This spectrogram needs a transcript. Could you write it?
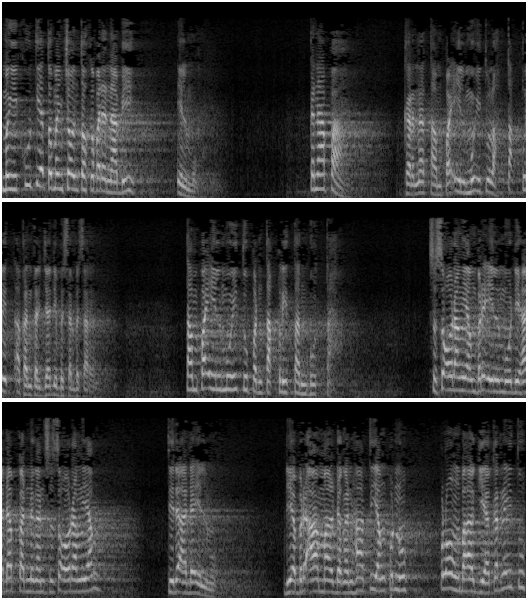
Mengikuti atau mencontoh kepada Nabi, ilmu. Kenapa? Karena tanpa ilmu itulah taklid akan terjadi besar-besaran. Tanpa ilmu itu pentaklitan buta. Seseorang yang berilmu dihadapkan dengan seseorang yang tidak ada ilmu. Dia beramal dengan hati yang penuh pelong bahagia karena itu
